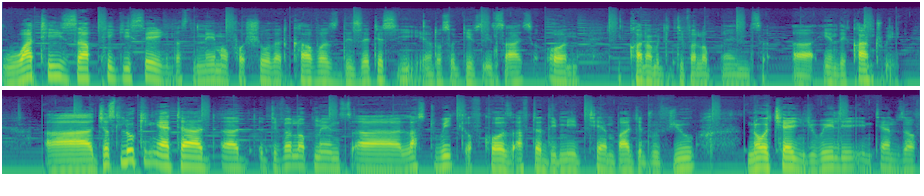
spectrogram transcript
What is uh, Piggy saying? That's the name of a show that covers the ZSE and also gives insights on economic developments uh, in the country. Uh, just looking at uh, uh, developments uh, last week, of course, after the mid-term budget review, no change really in terms of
